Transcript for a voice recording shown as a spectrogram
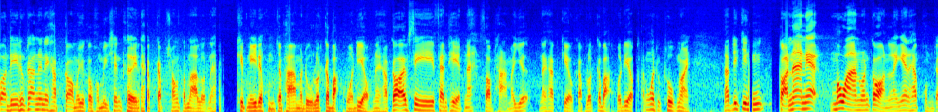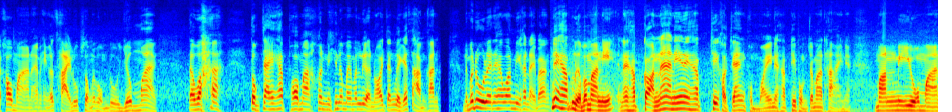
สวัสดีทุกท่านด้วยนะครับก็มาอยู่กับผมอีกเช่นเคยนะครับกับช่องตำรารถนะครับคลิปนี้เดี๋ยวผมจะพามาดูรถกระบะหัวเดี่ยวนะครับก็ FC แฟนเพจนะสอบถามมาเยอะนะครับเกี่ยวกับรถกระบะหัวเดี่ยวข้างวดถูกๆหน่อยนะครับจริงๆ ก่อนหน้าเนี้ยเมื่อวานวันก่อนอะไรเงี้ยนะครับผมจะเข้ามานะครับเห็นก็ถ่ายรูปส่งให้ผมดูเยอะมาก แต่ว่า ตกใจครับพอมาวันนี้ทำไมมันเหลือน้อยจังเหลือแค่สามคันเดี๋ยวมาดูเลยนะครับว่ามีคันไหนบ้างนี่ครับเหลือประมาณนี้นะครับก่อนหน้านี้นะครับที่เขาแจ้งผมไว้นะครับที่ผมจะมาถ่ายเนี่ยมันมีอยู่ประมาณ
